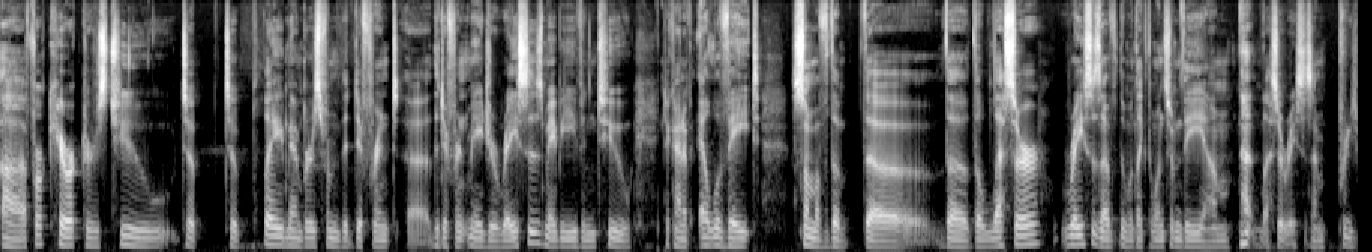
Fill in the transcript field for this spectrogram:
uh, for characters to to to play members from the different uh, the different major races, maybe even to to kind of elevate some of the the the, the lesser races of the like the ones from the um, not lesser races. I'm pre,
